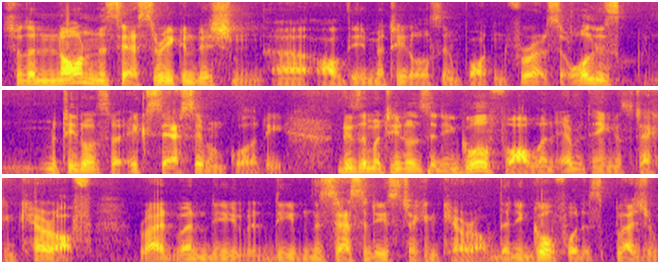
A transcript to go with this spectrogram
So the non-necessary condition uh, of the material is important for us. So all these materials are excessive in quality. These are materials that you go for when everything is taken care of right? When the, the necessity is taken care of, then you go for these pleasure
